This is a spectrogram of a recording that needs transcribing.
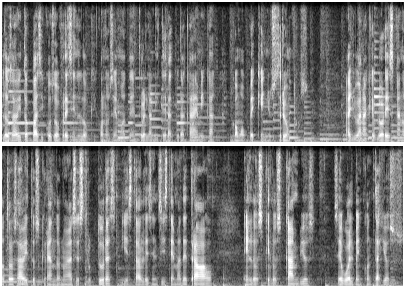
Los hábitos básicos ofrecen lo que conocemos dentro de la literatura académica como pequeños triunfos. Ayudan a que florezcan otros hábitos creando nuevas estructuras y establecen sistemas de trabajo en los que los cambios se vuelven contagiosos.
